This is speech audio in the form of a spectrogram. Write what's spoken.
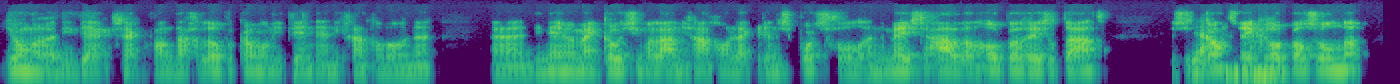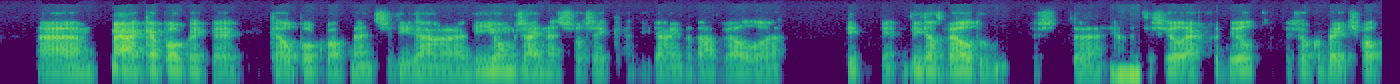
jongeren die zeggen van daar geloof ik allemaal niet in. En die gaan gewoon, die nemen mijn coaching wel aan, die gaan gewoon lekker in de sportschool. En de meesten halen dan ook wel resultaat. Dus het kan zeker ook wel zonde. Ehm, maar ja, ik, heb ook, ik, ik, help ook wat mensen die, daar, die jong zijn, net zoals ik. En die daar inderdaad wel, die, die dat wel doen. Dus het, ja, het is heel erg verdeeld. Het is ook een beetje wat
